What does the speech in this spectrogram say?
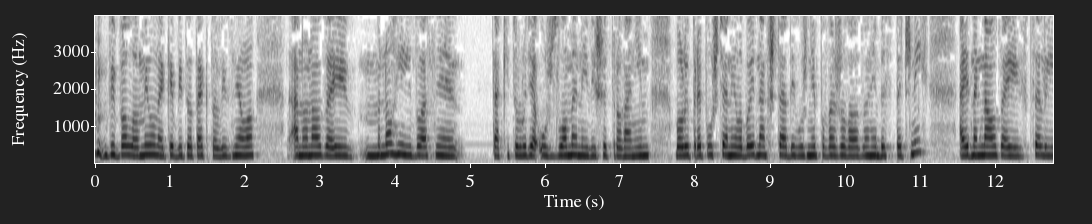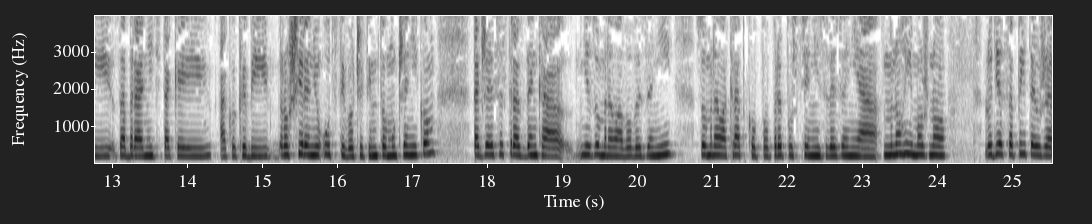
by bolo milné, keby to takto vyznelo. Áno, naozaj mnohí vlastne takíto ľudia už zlomení vyšetrovaním boli prepušťaní, lebo jednak ich už nepovažoval za nebezpečných a jednak naozaj chceli zabrániť takej ako keby rozšíreniu úcty voči týmto mučeníkom. Takže aj sestra Zdenka nezomrela vo väzení, zomrela krátko po prepustení z väzenia. Mnohí možno ľudia sa pýtajú, že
